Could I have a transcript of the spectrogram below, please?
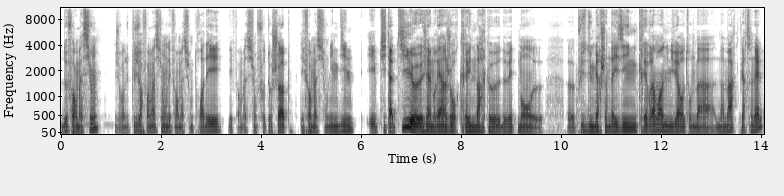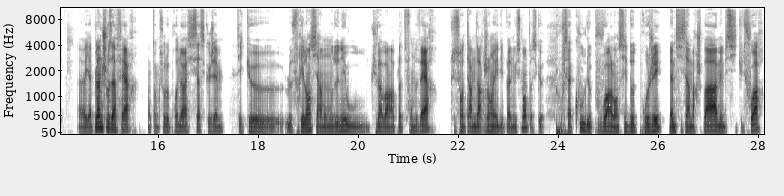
de formation j'ai vendu plusieurs formations, des formations 3D, des formations Photoshop, des formations LinkedIn. Et petit à petit, j'aimerais un jour créer une marque de vêtements, plus du merchandising, créer vraiment un univers autour de ma, marque personnelle. Il y a plein de choses à faire en tant que solopreneur et c'est ça ce que j'aime. C'est que le freelance, il y a un moment donné où tu vas avoir un plat de fond de verre, que ce soit en termes d'argent et d'épanouissement, parce que je trouve ça cool de pouvoir lancer d'autres projets, même si ça marche pas, même si tu te foires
